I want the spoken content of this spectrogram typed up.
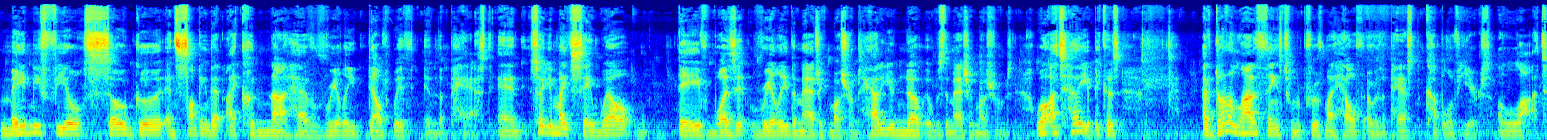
made me feel so good and something that I could not have really dealt with in the past. And so you might say, well, Dave, was it really the magic mushrooms? How do you know it was the magic mushrooms? Well, I'll tell you because I've done a lot of things to improve my health over the past couple of years, a lot.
